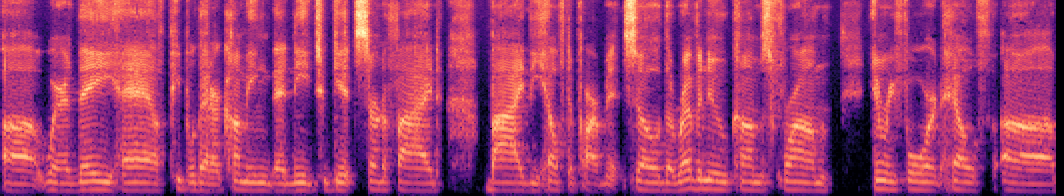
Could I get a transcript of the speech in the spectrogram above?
uh, where they have people that are coming that need to get certified by the health department. So the revenue comes from Henry Ford Health. Uh,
